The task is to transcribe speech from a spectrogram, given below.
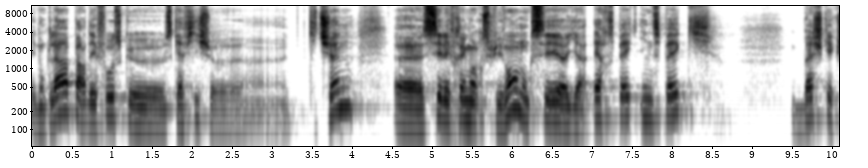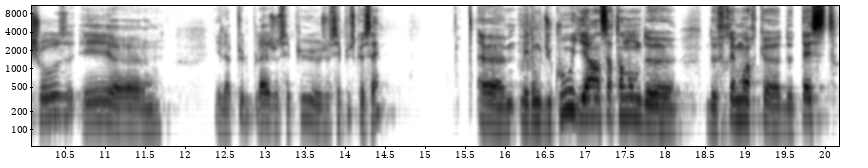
Et donc là par défaut ce qu'affiche Kitchen c'est les frameworks suivants donc il y a AirSpec, InSpec, Bash quelque chose et, la pulp là je sais plus je sais plus ce que c'est. Euh, mais donc du coup, il y a un certain nombre de, frameworks euh, de tests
